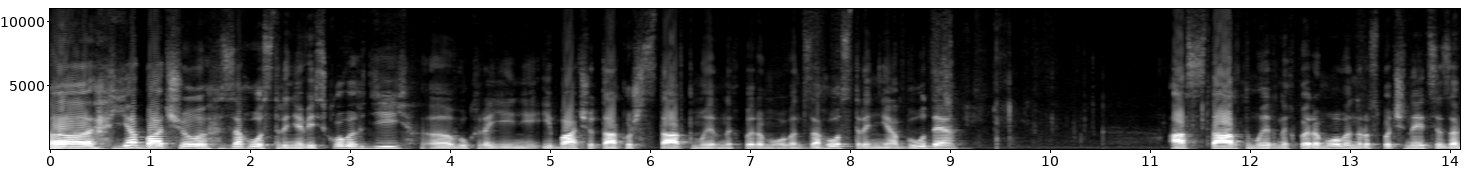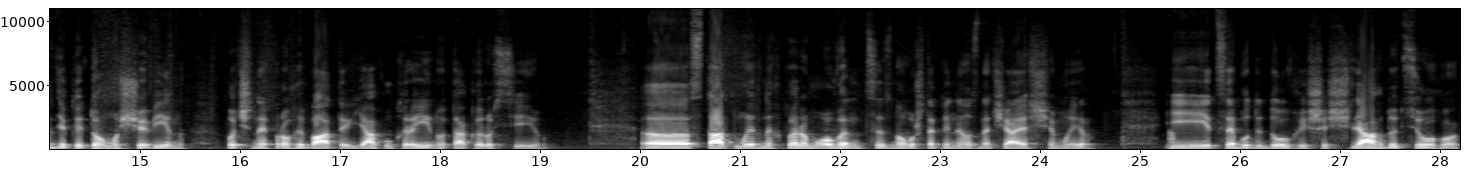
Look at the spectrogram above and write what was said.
Е, Я бачу загострення військових дій е, в Україні і бачу також старт мирних перемовин. Загострення буде. А старт мирних перемовин розпочнеться завдяки тому, що він почне прогибати як Україну, так і Росію. Е, Старт мирних перемовин це знову ж таки не означає ще мир. І це буде довгий ще шлях до цього.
